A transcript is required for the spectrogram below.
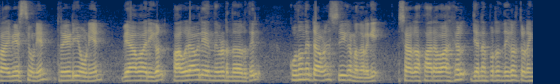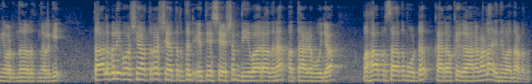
ഡ്രൈവേഴ്സ് യൂണിയൻ ട്രേഡ് യൂണിയൻ വ്യാപാരികൾ പൗരാവലി എന്നിവരുടെ നേതൃത്വത്തിൽ കുന്നന്നി ടൗണിൽ സ്വീകരണം നൽകി. ശാഖാ ഭാരവാഹികൾ ജനപ്രതിനിധികൾ തുടങ്ങിയവർ നേതൃത്വം നൽകി. താലബലി ഘോഷയാത്ര ക്ഷേത്രത്തിൽ എത്തിയ ശേഷം ദീപാരാധന അത്താഴപൂജ മഹാപ്രസാദമൂട്ട് കരോക്കെ ഗാനമേള എന്നിവ നടന്നു.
